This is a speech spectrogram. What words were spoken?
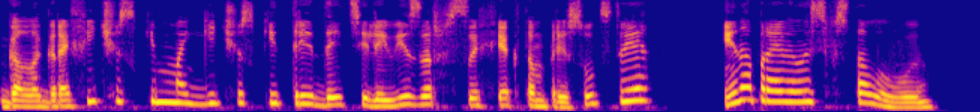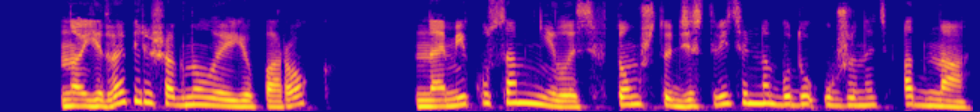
голографический магический 3D-телевизор с эффектом присутствия, и направилась в столовую. Но едва перешагнула ее порог, на миг усомнилась в том, что действительно буду ужинать одна.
